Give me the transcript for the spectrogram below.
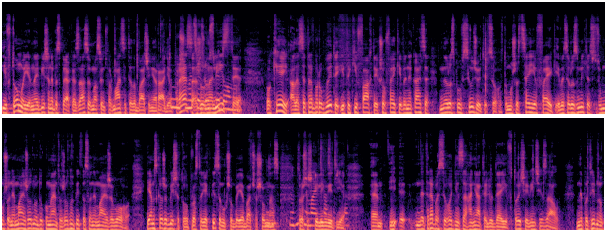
І в тому є найбільша небезпека засоби масової інформації, телебачення, радіо, Тому преса, журналісти. Окей, але це треба робити. І такі факти, якщо фейки виникаються, не розповсюджуйте цього, тому що це є фейк. І ви це розумієте, тому що немає жодного документу, жодного підпису немає живого. Я вам скажу більше того, просто як підсумок, щоб я бачу, що в нас трошечки Немає ліміт часу, є. так. Ем, е, Не треба сьогодні заганяти людей в той чи в інший зал. Не потрібно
